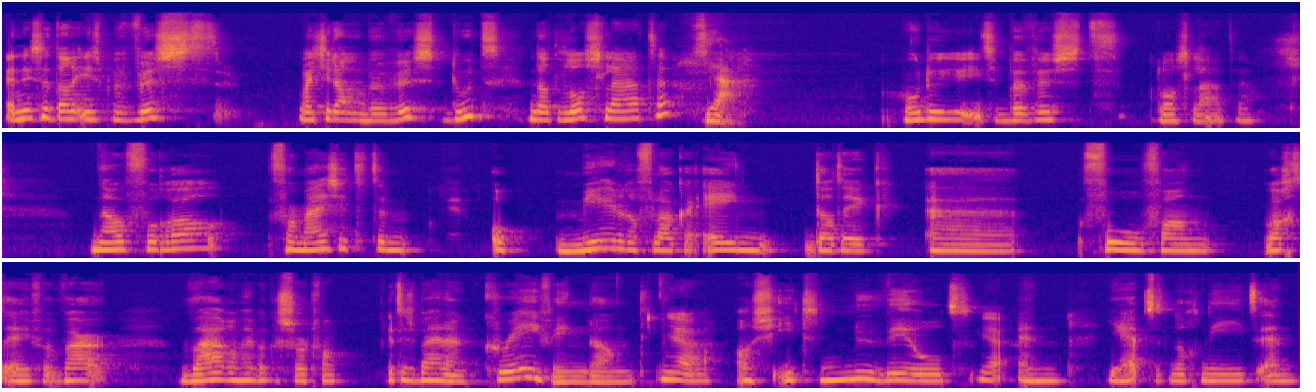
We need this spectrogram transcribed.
En is het dan iets bewust, wat je dan bewust doet, dat loslaten? Ja. Hoe doe je iets bewust loslaten? Nou, vooral voor mij zit het hem op meerdere vlakken. Eén, dat ik eh, voel van, wacht even, waar, waarom heb ik een soort van, het is bijna een craving dan. Ja. Als je iets nu wilt Ja. en je hebt het nog niet. En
